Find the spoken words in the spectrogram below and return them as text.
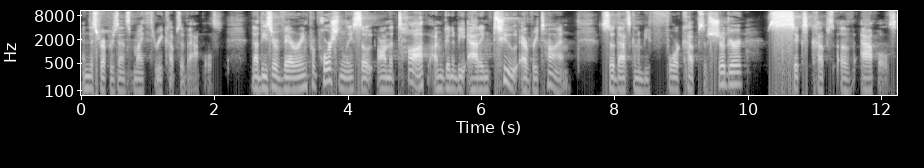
and this represents my three cups of apples. Now these are varying proportionally, so on the top I'm going to be adding two every time. So that's going to be four cups of sugar, six cups of apples.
